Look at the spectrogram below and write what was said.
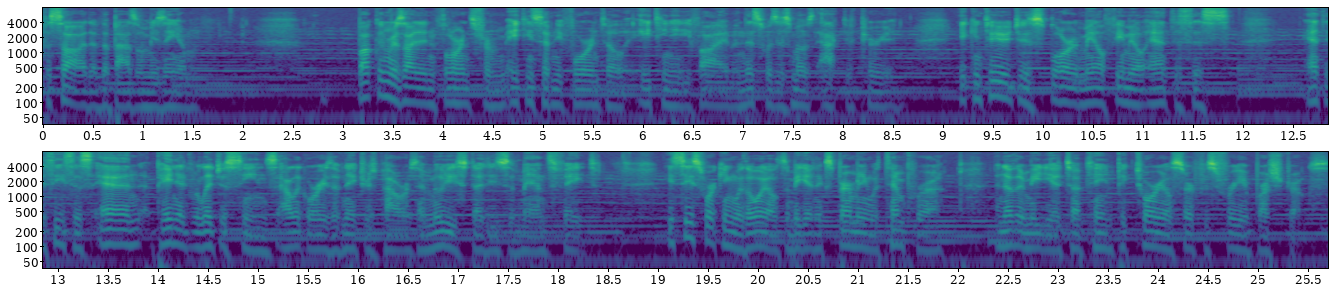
facade of the Basel Museum. Böcklin resided in Florence from 1874 until 1885, and this was his most active period. He continued to explore male-female antithesis antithesis, and painted religious scenes, allegories of nature's powers, and moody studies of man's fate. He ceased working with oils and began experimenting with tempera and other media to obtain pictorial surface free of brushstrokes.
